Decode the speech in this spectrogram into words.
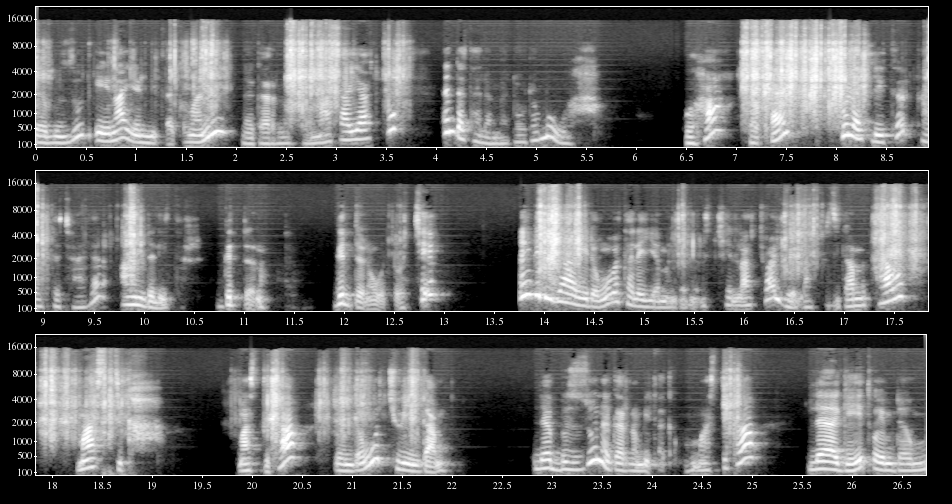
ለብዙ ጤና የሚጠቅመንን ነገር ነው የማሳያችሁ። እንደተለመደው ደግሞ ውሃ ውሃ በቀን ሁለት ሊትር ካልተቻለ አንድ ሊትር ግድ ነው ግድ ነው ውዶቼ። እንግዲህ ዛሬ ደግሞ በተለየ መንገድ መጥቼላችኋል። ይኸውላችሁ እዚህ ጋር የምታዩት ማስቲካ ማስቲካ ወይም ደግሞ ችዊንጋም ለብዙ ነገር ነው የሚጠቅመው። ማስቲካ ለጌጥ ወይም ደግሞ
